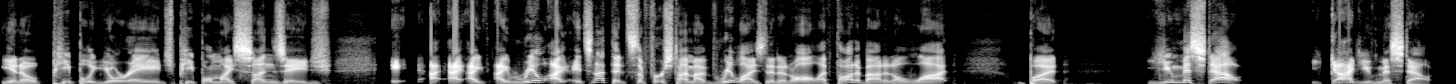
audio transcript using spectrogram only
you know, people your age, people my son's age, it, I, I, I real, I, it's not that it's the first time I've realized it at all. I've thought about it a lot, but you missed out. God, you've missed out.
